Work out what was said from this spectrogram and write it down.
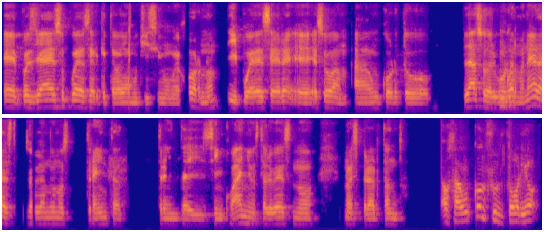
eh, pues ya eso puede hacer que te vaya muchísimo mejor, ¿no? Y puede ser eh, eso a, a un corto plazo de alguna manera, estamos hablando de unos 30, 35 años, tal vez, no, no esperar tanto. O sea, un consultorio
